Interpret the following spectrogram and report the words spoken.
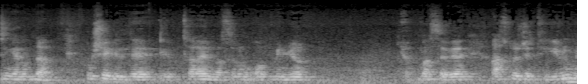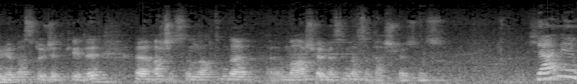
Sizin yanında bu şekilde e, saray masrafının 10 milyon yapması ve asgari ücreti 20 milyon asgari ücretliye de e, açık sınırın altında e, maaş vermesini nasıl karşılıyorsunuz? Yani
